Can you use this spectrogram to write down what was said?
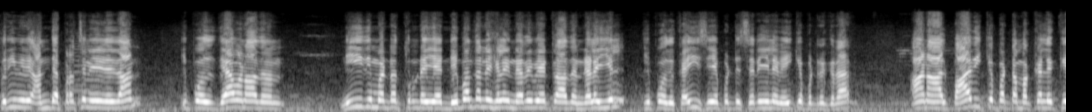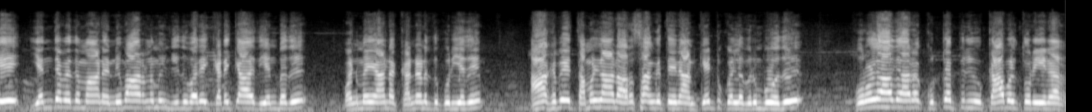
பிரிவில் அந்த பிரச்சனையிலே தான் இப்போது தேவநாதன் நீதிமன்றத்தினுடைய நிபந்தனைகளை நிறைவேற்றாத நிலையில் இப்போது கைது செய்யப்பட்டு சிறையில் வைக்கப்பட்டிருக்கிறார். ஆனால் பாதிக்கப்பட்ட மக்களுக்கு எந்த விதமான நிவாரணமும் இதுவரை கிடைக்காது என்பது வன்மையான கண்டனத்துக்குரியது. ஆகவே தமிழ்நாடு அரசாங்கத்தை நான் கேட்டுக்கொள்ள விரும்புவது பொருளாதார குற்றப்பிரிவு காவல்துறையினர்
